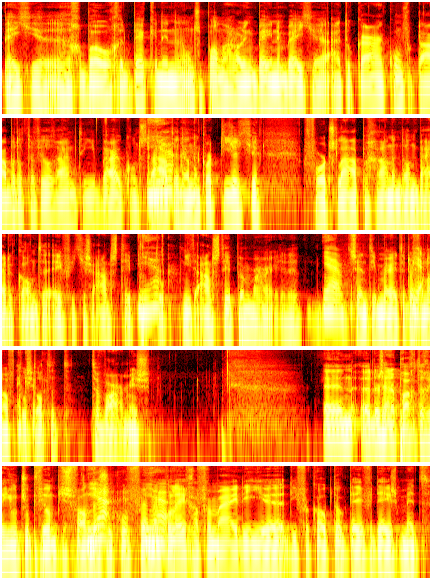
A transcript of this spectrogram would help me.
Beetje eh, gebogen, het bekken in een ontspannen houding, benen een beetje uit elkaar comfortabel, dat er veel ruimte in je buik ontstaat. En dan een kwartiertje voor het slapen gaan en dan beide kanten eventjes aanstippen. Tot, niet aanstippen, maar centimeter ervan af totdat het te warm is. En eh, er zijn er prachtige YouTube-filmpjes van. Dus Ja, ik hoef, ja. een collega van mij die, eh, die verkoopt ook dvd's met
